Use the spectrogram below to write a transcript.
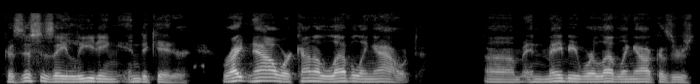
because this is a leading indicator. Right now, we're kind of leveling out, um, and maybe we're leveling out because there's,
